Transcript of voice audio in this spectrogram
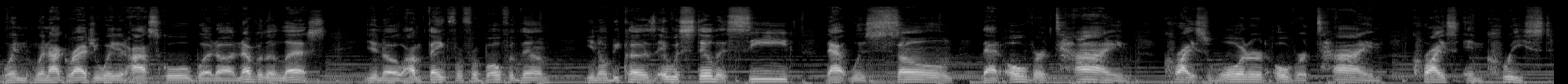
when when I graduated high school, but uh, nevertheless, you know I'm thankful for both of them. You know, because it was still a seed that was sown that over time Christ watered over time, Christ increased.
